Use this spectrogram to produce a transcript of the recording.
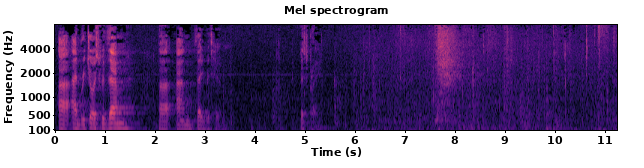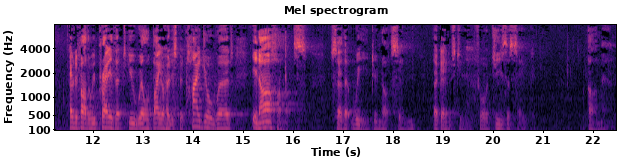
uh, and rejoice with them, uh, and they with him. Let's pray. Heavenly Father, we pray that you will, by your Holy Spirit, hide your word in our hearts so that we do not sin against you. For Jesus' sake. Amen.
